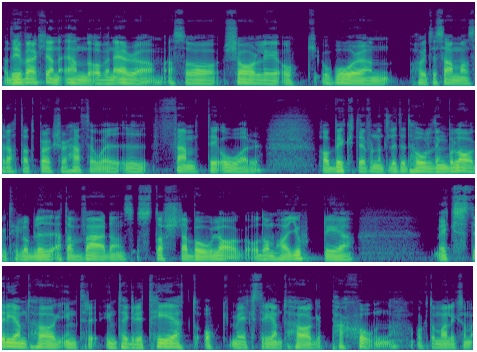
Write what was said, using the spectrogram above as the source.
Ja, det är verkligen end of an era. Alltså Charlie och Warren har ju tillsammans rattat Berkshire Hathaway i 50 år. Har byggt det från ett litet holdingbolag till att bli ett av världens största bolag och de har gjort det med extremt hög integritet och med extremt hög passion. Och de har liksom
